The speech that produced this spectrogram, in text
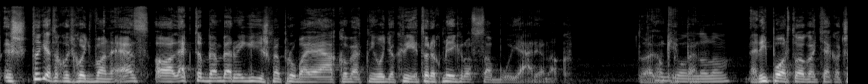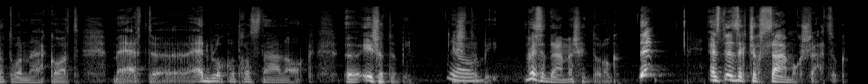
és tudjátok, hogy hogy van ez, a legtöbb ember még így is megpróbálja elkövetni, hogy a kreatörök még rosszabbul járjanak. Tulajdonképpen. Gondolom. Mert riportolgatják a csatornákat, mert uh, adblockot használnak, uh, és a többi. És a Ja. többi. Veszedelmes egy dolog. De ez, ezek csak számok, srácok.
